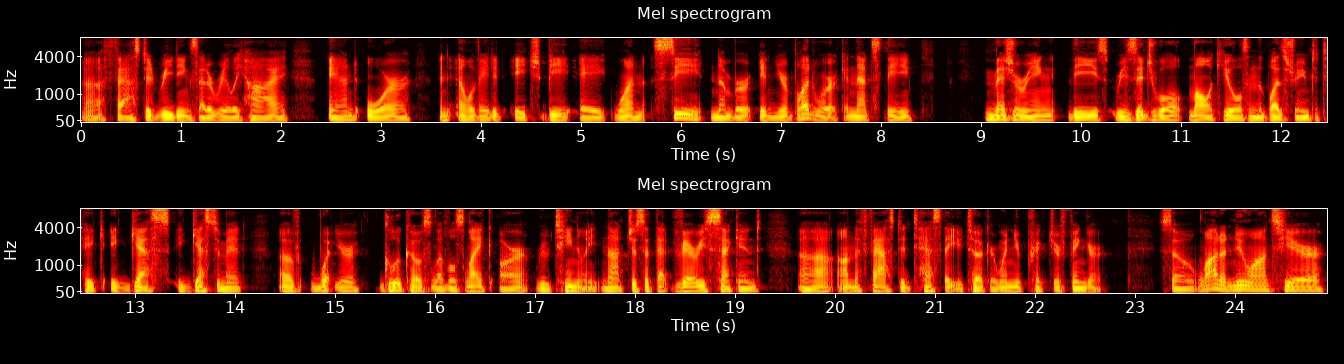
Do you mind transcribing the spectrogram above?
uh, fasted readings that are really high and or an elevated HbA1c number in your blood work. And that's the measuring these residual molecules in the bloodstream to take a guess, a guesstimate of what your glucose levels like are routinely, not just at that very second uh, on the fasted test that you took or when you pricked your finger. So a lot of nuance here,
